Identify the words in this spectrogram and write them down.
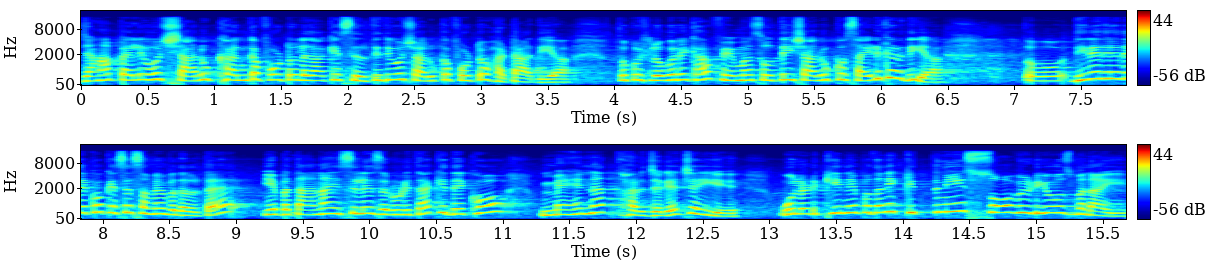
जहाँ पहले वो शाहरुख खान का फ़ोटो लगा के सिलती थी, वो शाहरुख का फ़ोटो हटा दिया। तो कुछ लोगों ने कहा फ़ेमस होते ही शाहरुख को साइड कर दिया। तो धीरे धीरे देखो कैसे समय बदलता है। ये बताना इसलिए ज़रूरी था कि देखो, मेहनत हर जगह चाहिए। वो लड़की ने पता नहीं कितनी सौ वीडियोस बनाई,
